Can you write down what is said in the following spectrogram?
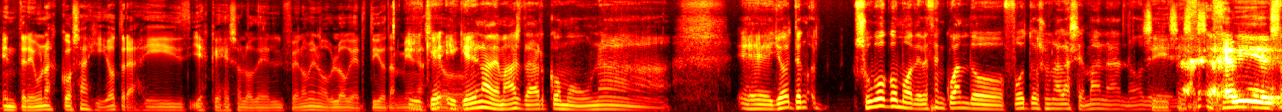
entre unas cosas y otras. Y, y es que es eso, lo del fenómeno blogger, tío, también. Y, ha que- sido- y quieren además dar como una... eh, yo tengo... subo como de vez en cuando fotos una a la semana, ¿no? De- Sí, sí, sí, sí. Heavy es.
